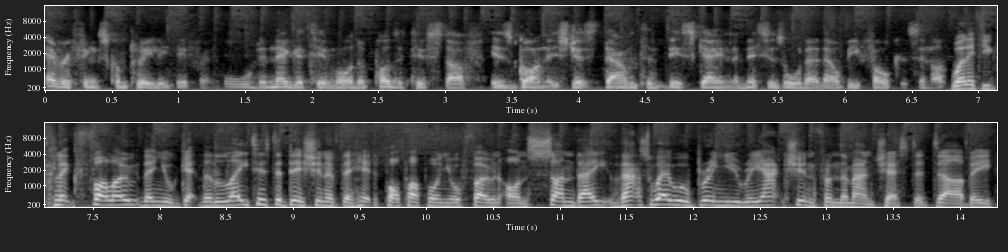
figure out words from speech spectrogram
everything's completely different. All the negative or the positive stuff is gone. It's just down to this game, and this is all that they'll be focusing on. Well, if you click follow, then you'll get the latest edition of the hit pop up on your phone on Sunday. That's where we'll bring you reaction from the Manchester Derby.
